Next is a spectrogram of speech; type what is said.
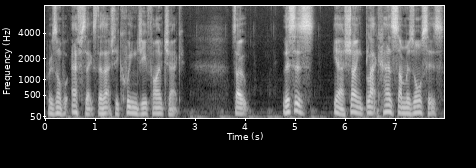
For example, f6, there's actually queen g5 check. So this is, yeah, showing black has some resources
